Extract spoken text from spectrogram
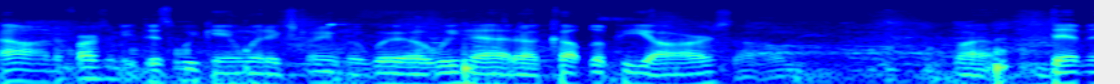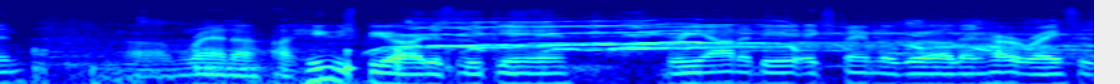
Uh, the first meet this weekend went extremely well. We had a couple of PRs. Um, Devin um, ran a, a, huge PR this weekend. Brianna did extremely well in her races.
